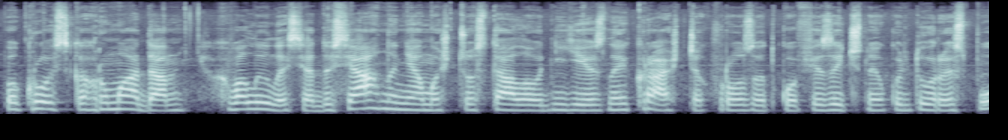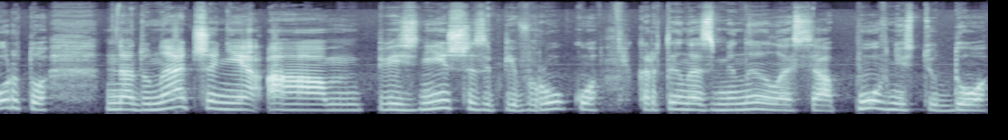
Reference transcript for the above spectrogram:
Покровська громада хвалилася досягненнями, що стала однією з найкращих в розвитку фізичної культури і спорту на Донеччині. А пізніше, за півроку, картина змінилася повністю до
